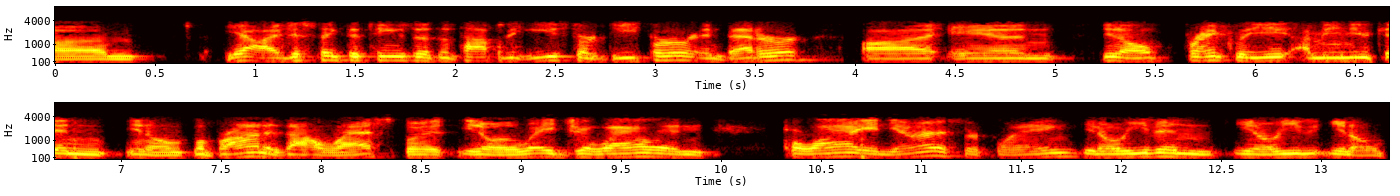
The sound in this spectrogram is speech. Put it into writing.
um, yeah, I just think the teams at the top of the East are deeper and better. Uh, and, you know, frankly, I mean, you can, you know, LeBron is out west, but, you know, the way Joel and Kawhi and Giannis are playing, you know, even, you know, even, you know,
